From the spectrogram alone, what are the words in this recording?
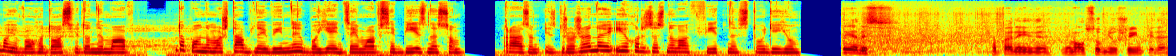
Бойового досвіду не мав. До повномасштабної війни боєць займався бізнесом. Разом із дружиною Ігор заснував фітнес-студію. Я десь, напевно, і не, не мав сумнів, що він піде.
